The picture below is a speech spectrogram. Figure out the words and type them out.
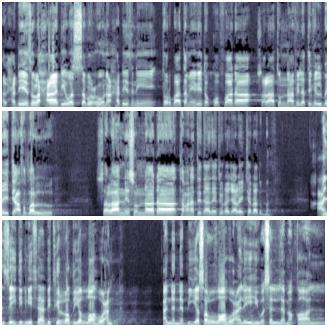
الحديث الحادي والسبعون حديثني ترباتمي في تكفادا صلاة النافلة في البيت أفضل. صلاة سنة دا تمنت تاتيت رجال دبا عن زيد بن ثابت رضي الله عنه أن النبي صلى الله عليه وسلم قال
